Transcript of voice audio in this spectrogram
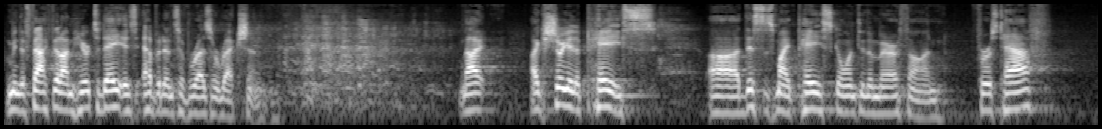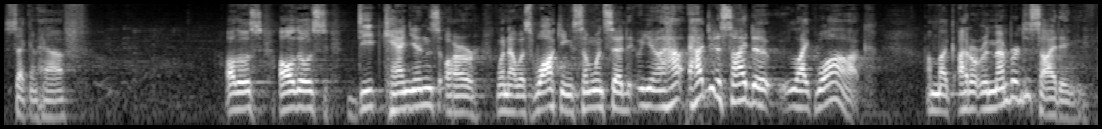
I mean, the fact that I'm here today is evidence of resurrection. now, I can show you the pace. Uh, this is my pace going through the marathon. First half, second half. All those, all those deep canyons are, when I was walking, someone said, you know, how, how'd you decide to like walk? I'm like, I don't remember deciding.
